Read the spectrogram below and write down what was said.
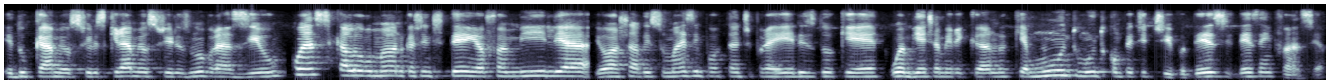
educar meus filhos, criar meus filhos no Brasil, com esse calor humano que a gente tem, a família. Eu achava isso mais importante para eles do que o ambiente americano, que é muito, muito competitivo desde, desde a infância.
